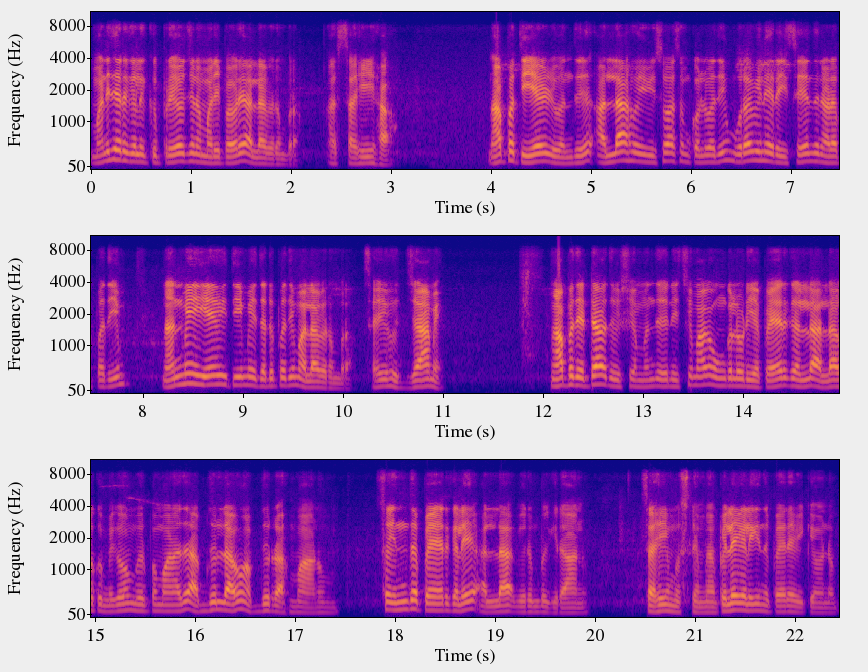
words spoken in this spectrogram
மனிதர்களுக்கு பிரயோஜனம் அளிப்பவரை அல்லாஹ் விரும்புகிறான். அஸ் சஹீஹா. நாற்பத்தி ஏழு வந்து அல்லாஹுவை விசுவாசம் கொள்வதையும் உறவினரை சேர்ந்து நடப்பதையும் நன்மையை ஏவி தீமையை தடுப்பதையும் அல்லாஹ் விரும்புகிறான். சஹீஹு ஜாமே. நாற்பத்தி எட்டாவது விஷயம் வந்து நிச்சயமாக உங்களுடைய பெயர்களில் அல்லாவுக்கு மிகவும் விருப்பமானது அப்துல்லாவும் அப்துல் ரஹ்மானும் ஸோ இந்த பெயர்களே அல்லாஹ் விரும்புகிறான். சஹி முஸ்லீம். பிள்ளைகளுக்கு இந்த பெயரை வைக்க வேண்டும்.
